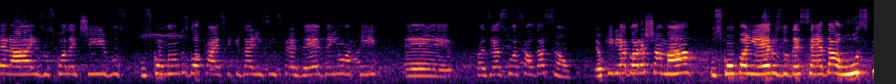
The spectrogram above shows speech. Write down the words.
gerais, os coletivos, os comandos locais que quiserem se inscrever, venham aqui é, fazer a sua saudação. Eu queria agora chamar os companheiros do DCE da USP.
